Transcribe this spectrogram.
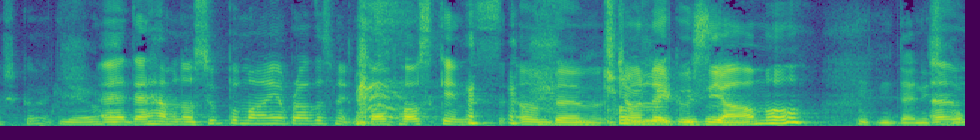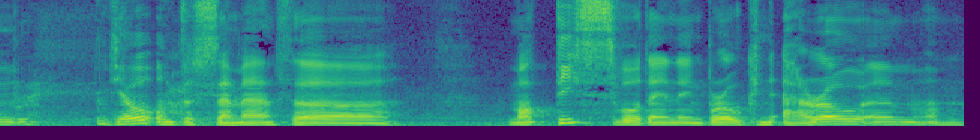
Ist gut. Ja. Äh, dann haben wir noch Super Mario Brothers mit Bob Hoskins und ähm, John John Leguizamo. Und Dennis Ähm, Hopper. Ja, und der Samantha Mattis, wo dann in Broken Arrow ähm, am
